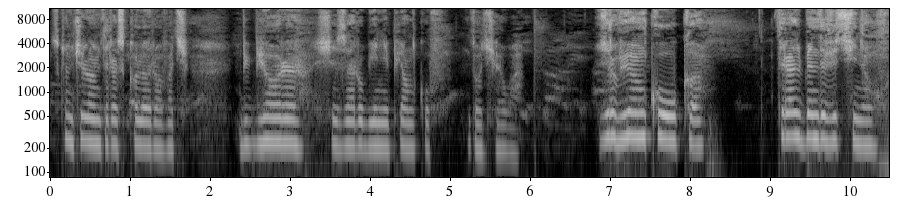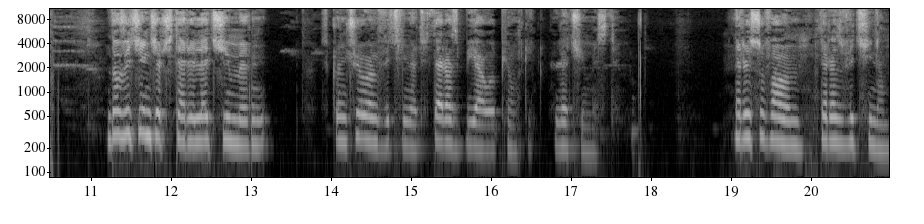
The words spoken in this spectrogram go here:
Skończyłem teraz kolorować. Biorę się za robienie pionków do dzieła. Zrobiłem kółko. Teraz będę wycinał. Do wycięcia cztery lecimy. Skończyłem wycinać. Teraz białe pionki. Lecimy z tym. Narysowałem. Teraz wycinam.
